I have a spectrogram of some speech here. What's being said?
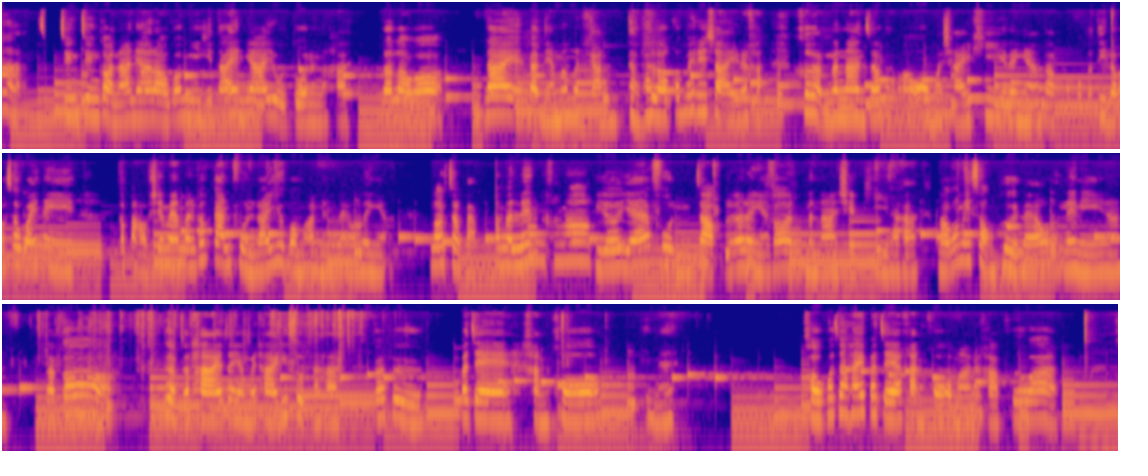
จริง ๆ ก่อนหน้านี้เราก็มีกีตาร์เอ็นย่าอยู่ตัวหนึ่งนะคะ แล้วเราก็ได้แบบนี้มาเหมือนกัน แต่ว่าเราก็ไม่ได้ใช้นะคะ คือแบบนานๆจะแบบเอาออกมาใช้ทีอะไรเงี้ยแบบเพราะปกติเราก็จะไว้ใน ระเป๋าใช่ไหมมันก็กันฝุ่นได้อยู่ประมาณหนึ่งแล้วอะไรเงี้ยนอกจากแบบมาเล่นข้างนอกเยอะแยะฝุ่นจับหรืออะไรเงี้ยก็นานๆเช็ดทีนะคะ เราก็มีสองผืนแล้วในนี้นะแล้วก็เกือบจะท้ายแต่ยังไม่ท้ายที่สุดนะคะ ก็คือประแจขันคอเห็นไหมเขาก็จะให้ประแจขันคอมานะคะ เพื่อว่า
